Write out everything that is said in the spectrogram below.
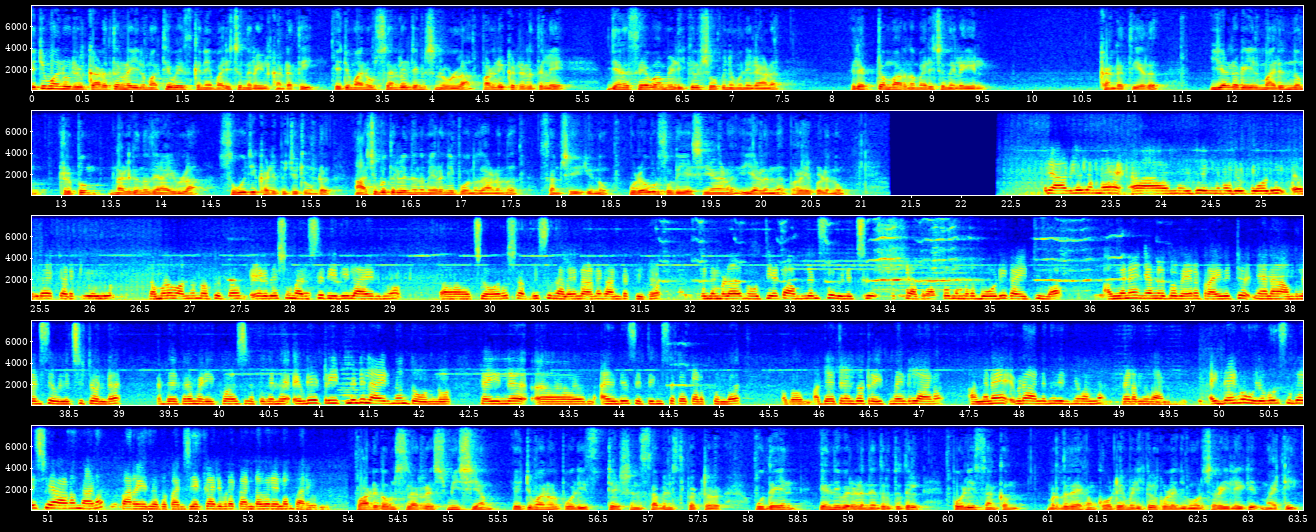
ഏറ്റുമാനൂരിൽ കടത്തിണ്ണയിൽ മധ്യവയസ്കനെ മരിച്ച നിലയിൽ കണ്ടെത്തി. ഏറ്റുമാനൂർ സെൻട്രൽ ജംഗ്ഷനിലുള്ള പള്ളിക്കെട്ടിടത്തിലെ ജനസേവ മെഡിക്കൽ ഷോപ്പിന് മുന്നിലാണ് രക്തം വാർന്ന മരിച്ച നിലയിൽ കണ്ടെത്തിയത്. ഇയാളുടെ കയ്യിൽ മരുന്നും ട്രിപ്പും നൽകുന്നതിനായുള്ള സൂചി ഘടിപ്പിച്ചിട്ടുണ്ട്. ആശുപത്രിയിൽ നിന്നും ഇറങ്ങിപ്പോകുന്നതാണെന്ന് സംശയിക്കുന്നു. ഉഴവൂർ സ്വദേശിയാണ് ഇയാളെന്ന് പറയപ്പെടുന്നു. രാവിലെ തന്നെ ഇത് ഇങ്ങനെ ഒരു ബോഡി ഇവിടെ കിടക്കുകയും നമ്മൾ വന്ന് നോക്കിയപ്പോൾ ഏകദേശം മരിച്ച രീതിയിലായിരുന്നു. ചോര ഛർദ്ദിച്ച നിലയിലാണ് കണ്ടെത്തിയത്. അപ്പം നമ്മൾ നൂറ്റിയെട്ട് ആംബുലൻസ് വിളിച്ചു പക്ഷെ അതിനകത്ത് നമ്മുടെ ബോഡി കയറ്റില്ല. അങ്ങനെ ഞങ്ങളിപ്പോൾ വേറെ പ്രൈവറ്റ് ഞാൻ ആംബുലൻസ് വിളിച്ചിട്ടുണ്ട്. അദ്ദേഹത്തിന് മെഡിക്കൽ കോളേജിൽ എത്തിക്കുന്നത് എവിടെയോ ട്രീറ്റ്മെന്റിലായിരുന്നു എന്ന് തോന്നുന്നു. കയ്യിൽ അതിന്റെ സെറ്റിങ്സ് ഒക്കെ കിടപ്പുണ്ട്. അപ്പം അദ്ദേഹത്തിന് എന്തോ ട്രീറ്റ്മെന്റിലാണ് അങ്ങനെ ഇവിടെ അലഞ്ഞു തിരിഞ്ഞു വന്ന് കിടന്നതാണ്. ഇദ്ദേഹം ഉഴവൂർ സ്വദേശിയാണെന്നാണ് പറയുന്നത്. പരിചയക്കാർ ഇവിടെ കണ്ടവരെല്ലാം പറയുന്നു. Ward councillor Rashmi Shyam Ettumanoor police station sub inspector Udayan എന്നിവരുടെ നേതൃത്വത്തിൽ പോലീസ് സംഘം മൃതദേഹം കോട്ടയം മെഡിക്കൽ കോളേജ് മോർച്ചറിയിലേക്ക് മാറ്റി.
